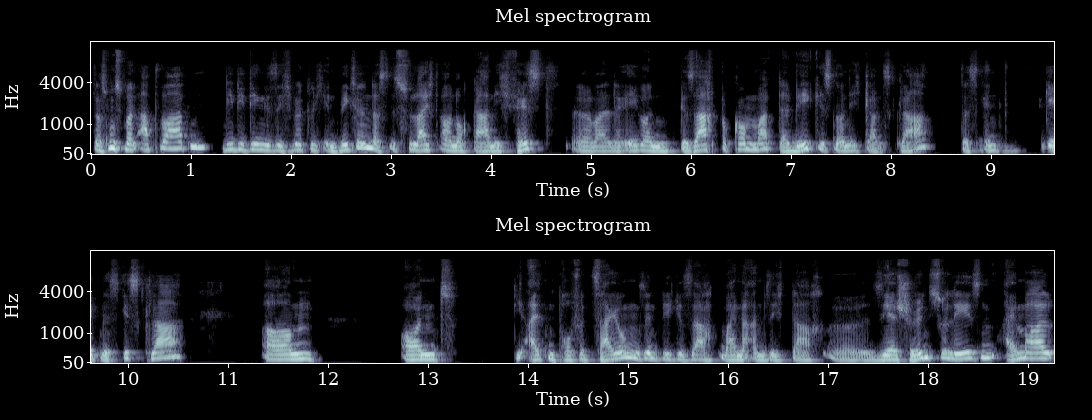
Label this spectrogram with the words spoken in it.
das muss man abwarten, wie die Dinge sich wirklich entwickeln. Das ist vielleicht auch noch gar nicht fest, äh, weil der Egon gesagt bekommen hat, der Weg ist noch nicht ganz klar. Das Endergebnis ist klar. Ähm, und die alten Prophezeiungen sind, wie gesagt, meiner Ansicht nach äh, sehr schön zu lesen. Einmal,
